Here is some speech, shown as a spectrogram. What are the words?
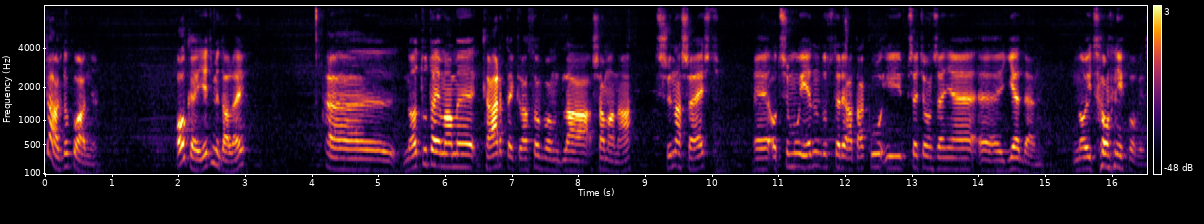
Tak, dokładnie. Okej, jedźmy dalej. Eee, no tutaj mamy kartę klasową dla szamana 3 na 6 e, Otrzymuje 1 do 4 ataku i przeciążenie e, 1 No i co o niej powiesz?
